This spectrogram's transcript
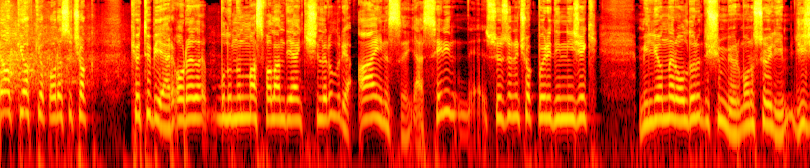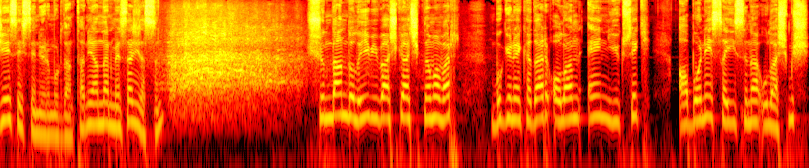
yok yok yok orası çok kötü bir yer orada bulunulmaz falan diyen kişiler olur ya aynısı. Ya senin sözünü çok böyle dinleyecek milyonlar olduğunu düşünmüyorum onu söyleyeyim. Cici'ye sesleniyorum buradan. Tanıyanlar mesaj yazsın. Şundan dolayı bir başka açıklama var. Bugüne kadar olan en yüksek abone sayısına ulaşmış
